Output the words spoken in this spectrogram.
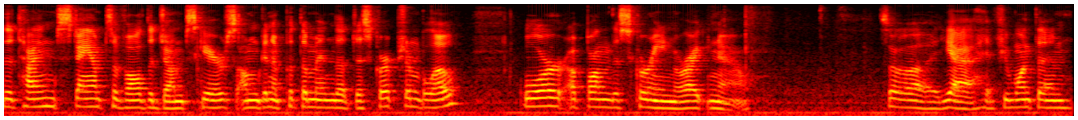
the timestamps of all the jump scares, I'm gonna put them in the description below, or up on the screen right now. So, uh, yeah, if you want them,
